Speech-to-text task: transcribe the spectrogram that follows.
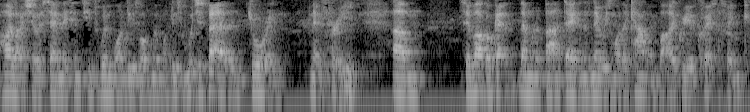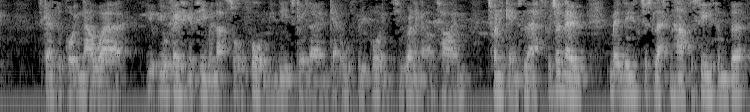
highlight show was saying they seem to win one, lose one, win one, lose one, which is better than drawing, you know, three. Um, so if Argyle get them on a bad day, then there's no reason why they can't win. But I agree with Chris. I think it's getting to the point now where you- you're facing a team in that sort of form. You need to go there and get all three points. You're running out of time. 20 games left, which I know maybe is just less than half a season, but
